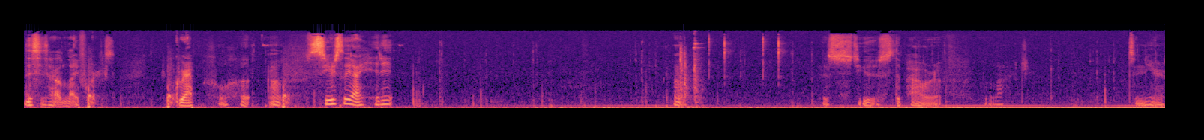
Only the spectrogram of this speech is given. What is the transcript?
This is how life works. Grapple hook. Oh, seriously? I hit it? Oh. Just use the power of logic. What's in here?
